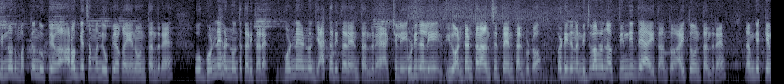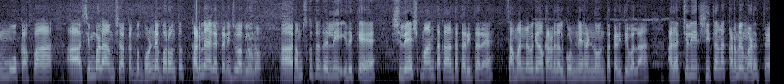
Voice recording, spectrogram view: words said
ತಿನ್ನೋದು ಮತ್ತೊಂದು ಉಪಯೋಗ ಆರೋಗ್ಯ ಸಂಬಂಧಿ ಉಪಯೋಗ ಏನು ಅಂತಂದ್ರೆ ಗೊಣ್ಣೆ ಹಣ್ಣು ಅಂತ ಕರೀತಾರೆ. ಗೊಣ್ಣೆ ಹಣ್ಣು ಯಾಕೆ ಕರೀತಾರೆ ಅಂತಂದ್ರೆ ಆಕ್ಚುಲಿ ಹುಡಿನಲ್ಲಿ ಇದು ಅಂಟನ್ ತರ ಅನ್ಸುತ್ತೆ ಅಂತ ಹೇಳ್ಬಿಟ್ಟು ಬಟ್ ಇದನ್ನ ನಿಜವಾಗ್ಲೂ ನಾವು ತಿಂದಿದ್ದೇ ಆಯ್ತಾ ಅಂತ, ಆಯ್ತು ಅಂತಂದ್ರೆ, ನಮಗೆ ಕೆಮ್ಮು, ಕಫ ಆ, ಸಿಂಬಳ ಅಂಶ ಗೊಣ್ಣೆ ಬರುವಂತ ಕಡಿಮೆ ಆಗುತ್ತೆ ನಿಜವಾಗ್ಲೂ ಸಂಸ್ಕೃತದಲ್ಲಿ ಇದಕ್ಕೆ ಶ್ಲೇಷ್ಮಾಂತಕ ಅಂತ ಕರೀತಾರೆ. ಸಾಮಾನ್ಯವಾಗಿ ನಾವು ಕನ್ನಡದಲ್ಲಿ ಗೊಣ್ಣೆ ಹಣ್ಣು ಅಂತ ಕರಿತೀವಲ್ಲ ಅದು ಆ್ಯಕ್ಚುಲಿ ಶೀತನ ಕಡಿಮೆ ಮಾಡುತ್ತೆ.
